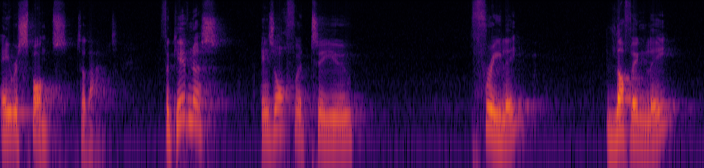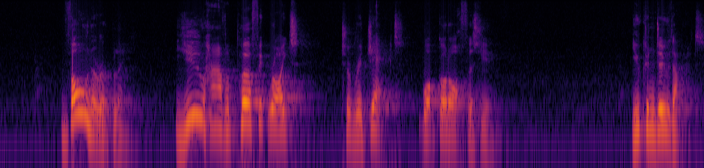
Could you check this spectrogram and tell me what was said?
a response to that. Forgiveness is offered to you freely, lovingly, vulnerably. You have a perfect right to reject what God offers you. You can do that.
